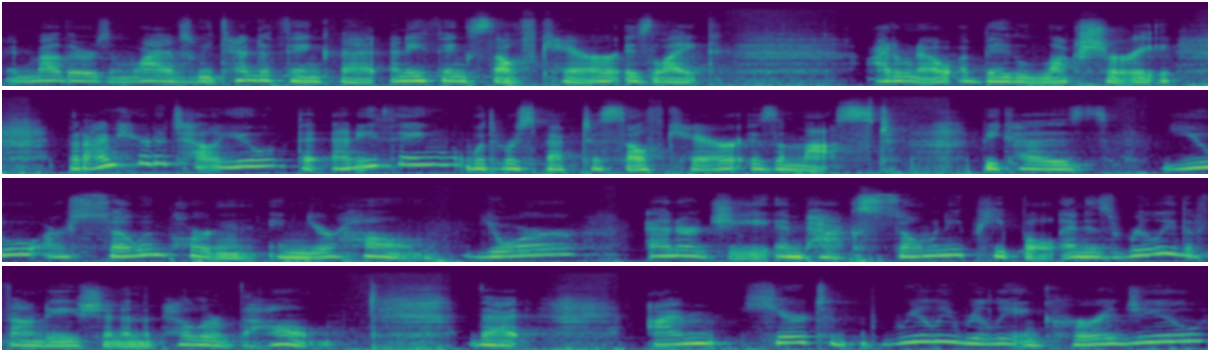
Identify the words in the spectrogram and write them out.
and mothers and wives, we tend to think that anything self care is like, I don't know, a big luxury. But I'm here to tell you that anything with respect to self care is a must because you are so important in your home. Your energy impacts so many people and is really the foundation and the pillar of the home that I'm here to really, really encourage you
